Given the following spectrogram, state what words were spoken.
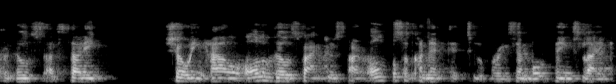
produced a study showing how all of those factors are also connected to, for example, things like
